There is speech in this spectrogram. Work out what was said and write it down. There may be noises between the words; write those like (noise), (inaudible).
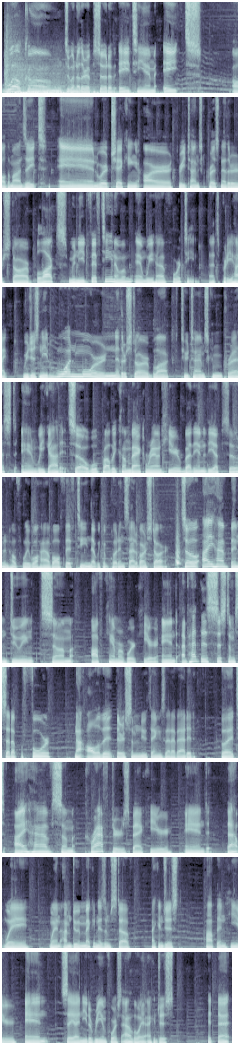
Welcome to another episode of ATM 8, all the mods 8, and we're checking our 3 times compressed nether star blocks. We need 15 of them, and we have 14. That's pretty hype. We just need one more nether star block, 2 times compressed, and we got it. So we'll probably come back around here by the end of the episode, and hopefully we'll have all 15 that we can put inside of our star. So I have been doing some off-camera work here and I've had this system set up before. Not all of it. There's some new things that I've added but I have some crafters back here and that way when I'm doing Mekanism stuff I can just hop in here and say I need a reinforced alloy. I can just hit that.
